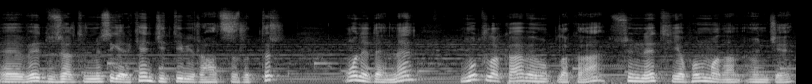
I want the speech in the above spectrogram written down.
e, ve düzeltilmesi gereken ciddi bir rahatsızlıktır. O nedenle mutlaka ve mutlaka sünnet yapılmadan önce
